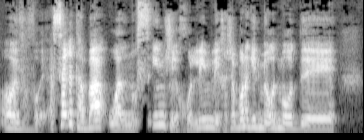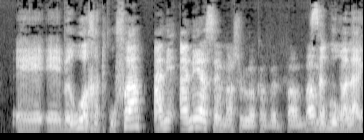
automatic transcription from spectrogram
אוי ואבוי, הסרט הבא הוא על נושאים שיכולים להיחשב, בוא נגיד מאוד מאוד אה, אה, אה, ברוח התקופה, אני, אני אעשה משהו לא כבד פעם הבאה. סגור. עליי.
